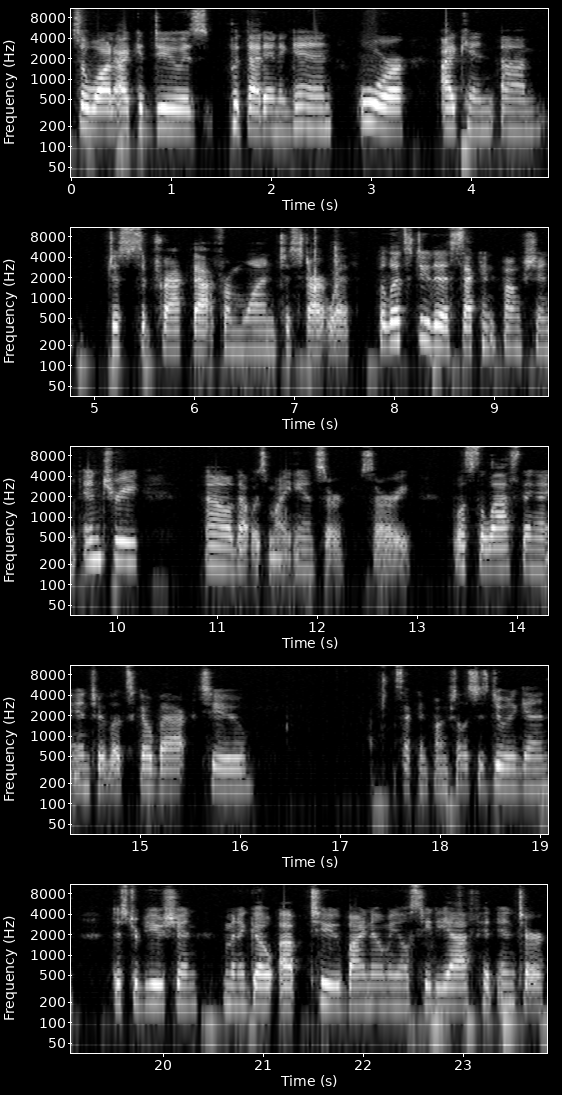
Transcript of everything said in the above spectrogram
So what I could do is put that in again, or I can um, just subtract that from 1 to start with. But let's do this second function entry. Oh, that was my answer. Sorry. What's the last thing I entered? Let's go back to second function. Let's just do it again. Distribution. I'm going to go up to binomial CDF, hit enter.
